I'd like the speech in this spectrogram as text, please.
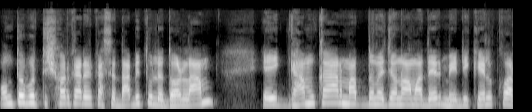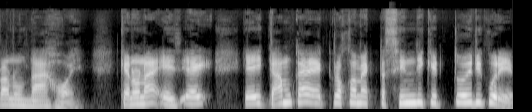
অন্তর্বর্তী সরকারের কাছে দাবি তুলে ধরলাম, এই গামকার মাধ্যমে যেন আমাদের মেডিকেল করানো না হয়। কেননা এই, এই- গামকা একরকম একটা সিন্ডিকেট তৈরি করে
